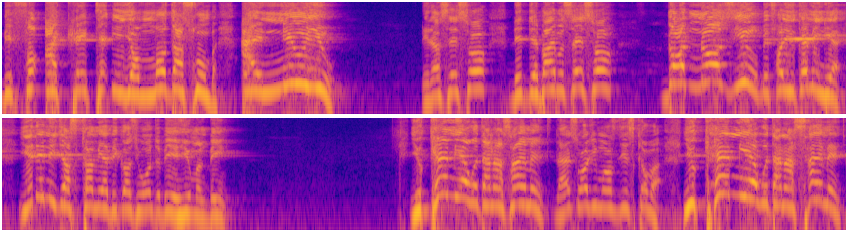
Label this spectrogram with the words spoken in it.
before I created in your mother's womb, I knew you. Did I say so? Did the Bible say so? God knows you before you came in here. You didn't just come here because you want to be a human being. You came here with an assignment. That's what you must discover. You came here with an assignment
